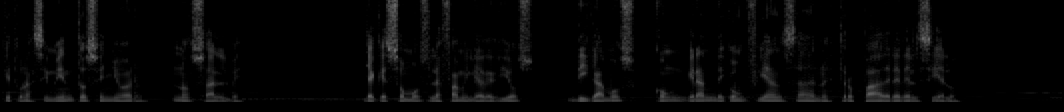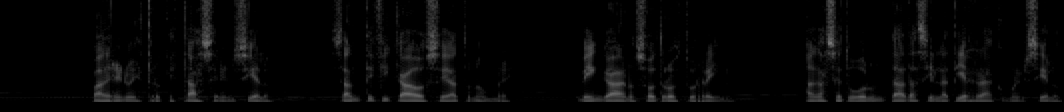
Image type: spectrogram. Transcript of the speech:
que tu nacimiento, Señor, nos salve. Ya que somos la familia de Dios, digamos con grande confianza a nuestro Padre del cielo. Padre nuestro que estás en el cielo, santificado sea tu nombre. Venga a nosotros tu reino. Hágase tu voluntad así en la tierra como en el cielo.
